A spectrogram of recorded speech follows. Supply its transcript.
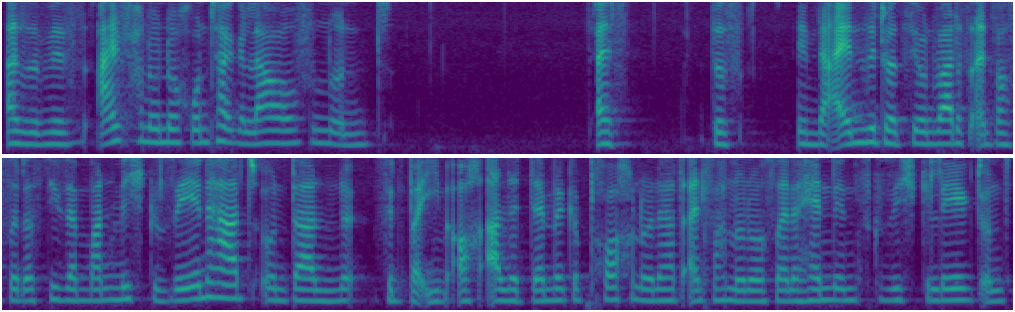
Also mir ist einfach nur noch runtergelaufen und als das in der einen Situation war das einfach so, dass dieser Mann mich gesehen hat und dann sind bei ihm auch alle Dämme gebrochen und er hat einfach nur noch seine Hände ins Gesicht gelegt und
